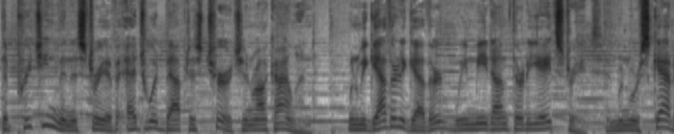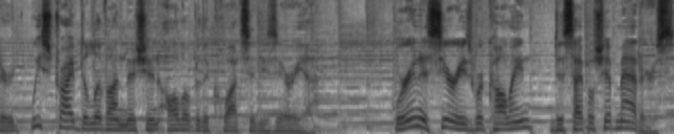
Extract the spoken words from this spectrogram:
the preaching ministry of Edgewood Baptist Church in Rock Island. When we gather together, we meet on 38th Street, and when we're scattered, we strive to live on mission all over the Quad Cities area. We're in a series we're calling Discipleship Matters.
